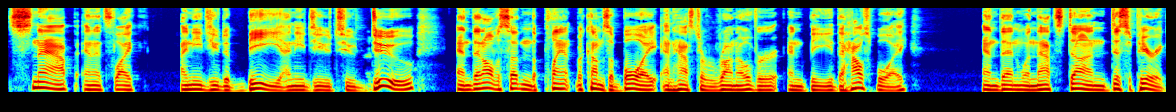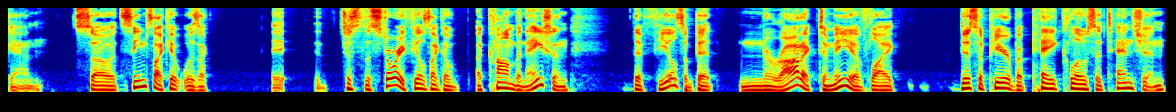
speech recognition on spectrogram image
snap, and it's like, I need you to be, I need you to do. and then all of a sudden the plant becomes a boy and has to run over and be the houseboy and then when that's done disappear again so it seems like it was a it, it just the story feels like a, a combination that feels a bit neurotic to me of like disappear but pay close attention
